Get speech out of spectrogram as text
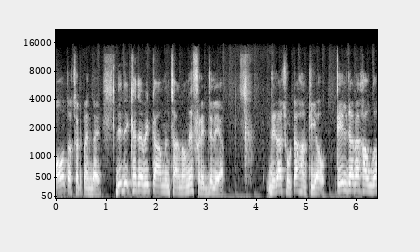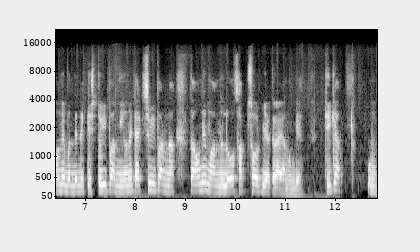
ਬਹੁਤ ਅਸਰ ਪੈਂਦਾ ਹੈ। ਜੇ ਦੇਖਿਆ ਜਾਵੇ, ਇੱਕ ਆਮ ਇਨਸਾਨ ਉਹਨੇ ਫ੍ਰਿਜ ਲਿਆ। ਜਿਹੜਾ ਛੋਟਾ ਹਾਥੀ ਆ ਉਹ ਤੇਲ ਜ਼ਿਆਦਾ ਖਾਊਗਾ ਉਹਨੇ ਬੰਦੇ ਨੇ ਕਿਸ਼ਤ ਵੀ ਭਰਨੀ ਉਹਨੇ ਟੈਕਸ ਵੀ ਭਰਨਾ ਤਾਂ ਉਹਨੇ ਮੰਨ ਲਓ 700 ਰੁਪਇਆ ਕਿਰਾਇਆ ਮੰਗਿਆ ਠੀਕ ਆ ਉਹ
